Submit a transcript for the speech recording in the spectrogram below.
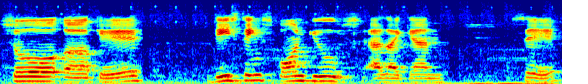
So, uh, okay. These things spawn cubes as I can say.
